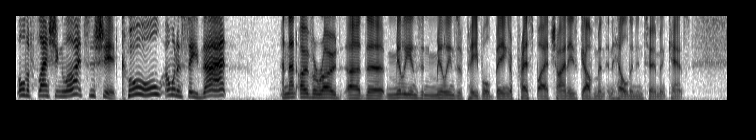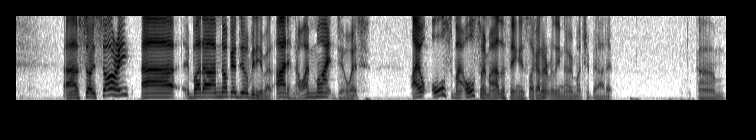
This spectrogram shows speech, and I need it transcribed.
All the flashing lights and shit. Cool. I want to see that. And that overrode uh, the millions and millions of people being oppressed by a Chinese government and held in internment camps. Uh, so sorry, uh, but I'm not going to do a video about it. I don't know. I might do it. I also my also my other thing is like I don't really know much about it. Um,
